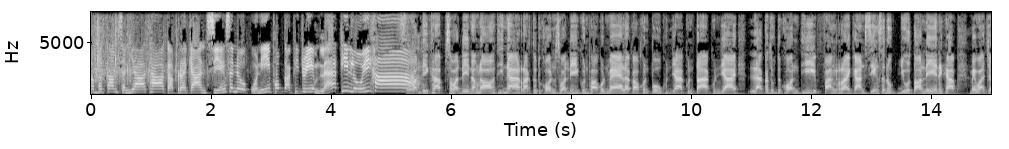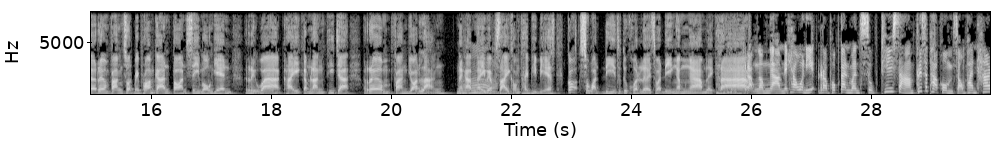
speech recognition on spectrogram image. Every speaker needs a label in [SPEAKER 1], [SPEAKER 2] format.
[SPEAKER 1] ลับมาตามสัญญาค่ะ กับรายการเสียงสนุกวันนี้พบกับพี่ดรีมและพี่ลุยค่ะ
[SPEAKER 2] สวัสดีครับ สวัสดีน้องๆ ที่น่ารักทุกๆคน สวัสดีคุณพ่อคุณแม่ แล้วก็คุณปู่คุณย่าคุณตาคุณยาย แล้วก็ทุกๆ คนที่ฟังรายการเสียงสนุกอยู่ตอนนี้นะครับ ไม่ว่าจะเริ่มฟังสดไปพร้อมกันตอน4ี่โมงเย็นหรือว่าใครกำลังที่จะเริ่มฟังย้อนหลังนะครับในเว็บไซต์ของไทย PBS ก็สวัสดีทุกๆ คนเลย สวัสดีงามๆเลยครับ
[SPEAKER 1] กลับงามๆนะคะวันนี้เราพบกันวันศุกร์ที่ 3 พฤษภาคม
